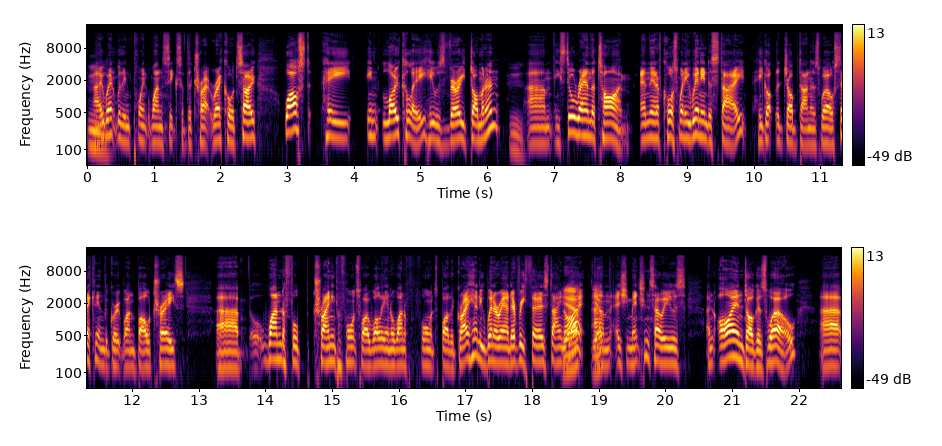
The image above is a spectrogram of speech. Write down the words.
Mm. Uh, he went within 0.16 of the track record. So whilst he in locally he was very dominant, mm. um, he still ran the time. And then of course when he went into state, he got the job done as well. Second in the Group One Bold Trease. Uh, wonderful training performance by Wally and a wonderful performance by the Greyhound. He went around every Thursday night, yep. Um, as you mentioned. So he was an iron dog as well. Uh,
